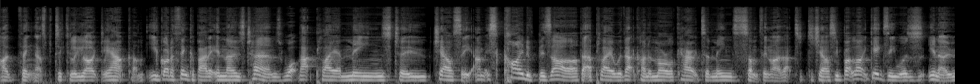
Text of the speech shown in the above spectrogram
I think that's particularly likely outcome. You've got to think about it in those terms, what that player means to Chelsea. Mean, it's kind of bizarre that a player with that kind of moral character means something like that to, to Chelsea. But like Giggsy was, you know,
